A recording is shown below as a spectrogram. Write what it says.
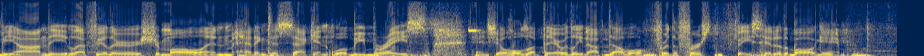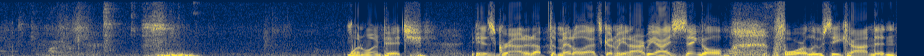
beyond the left fielder Shamol, and heading to second will be Brace, and she'll hold up there with leadoff double for the first base hit of the ball game. One one pitch is grounded up the middle. That's going to be an RBI single for Lucy Condon.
